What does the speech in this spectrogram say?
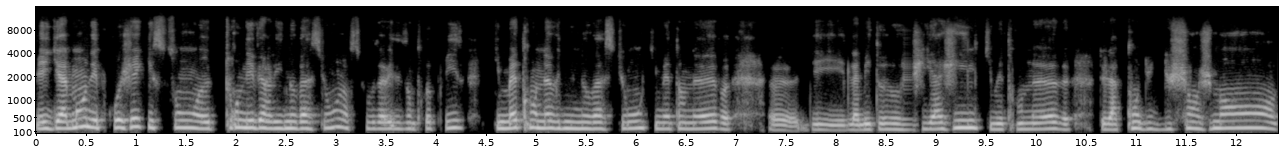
mais également des projets qui sont euh, tournés vers l'innovation lorsque vous avez des entreprises qui mettent en œuvre l'innovation, qui mettent en œuvre euh, des, de la méthodologie agile, qui mettent en œuvre de la conduite du changement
